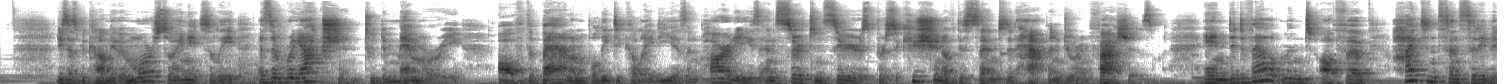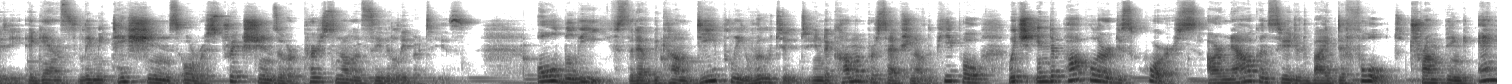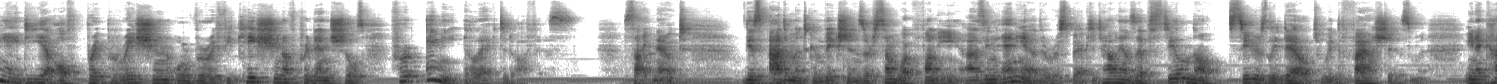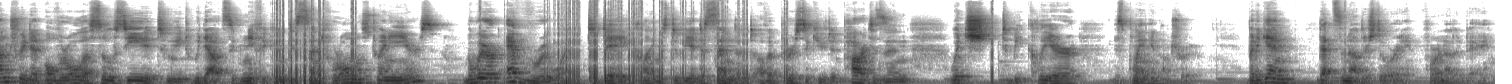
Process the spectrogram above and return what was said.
This has become even more so in Italy as a reaction to the memory of the ban on political ideas and parties and certain serious persecution of dissent that happened during fascism, and the development of a heightened sensitivity against limitations or restrictions over personal and civil liberties all beliefs that have become deeply rooted in the common perception of the people, which in the popular discourse are now considered by default trumping any idea of preparation or verification of credentials for any elected office. Side note, these adamant convictions are somewhat funny, as in any other respect, Italians have still not seriously dealt with fascism, in a country that overall associated to it without significant dissent for almost 20 years but where everyone today claims to be a descendant of a persecuted partisan, which, to be clear, is plainly not true. But again, that's another story for another day.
